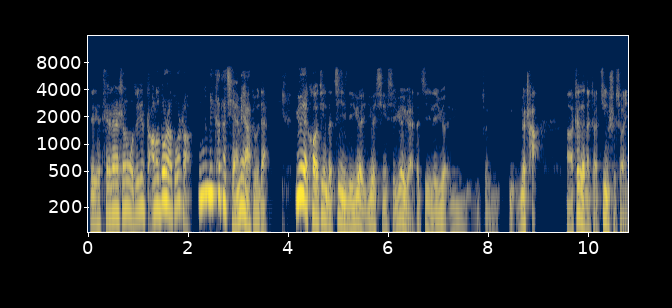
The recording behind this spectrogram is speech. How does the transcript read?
那个天山生物最近涨了多少多少，你没看它前面啊，对不对？越靠近的记忆力越越清晰，越远的记忆力越就越差啊。这个呢叫近视效应。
